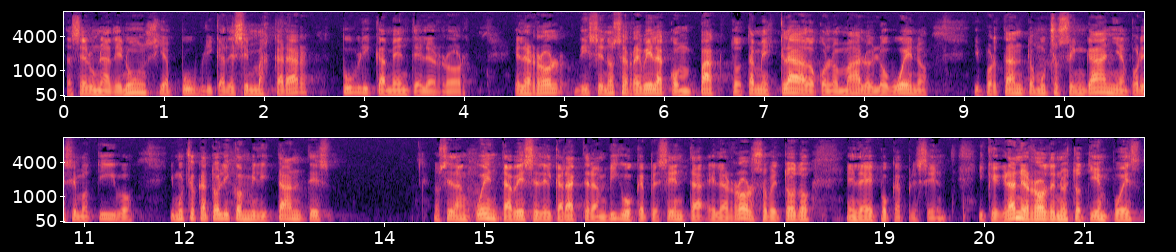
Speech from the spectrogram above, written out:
hacer una denuncia pública, desenmascarar públicamente el error. El error, dice, no se revela compacto, está mezclado con lo malo y lo bueno, y por tanto muchos se engañan por ese motivo y muchos católicos militantes no se dan cuenta a veces del carácter ambiguo que presenta el error, sobre todo en la época presente. Y que el gran error de nuestro tiempo es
